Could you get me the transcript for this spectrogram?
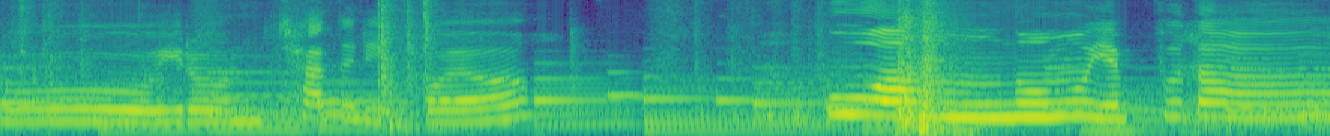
오, 이런 차들이 있고요. 우와, 너무 예쁘다.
